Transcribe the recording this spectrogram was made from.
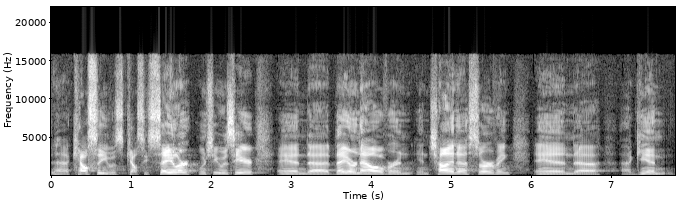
Uh, Kelsey was Kelsey Sailor when she was here, and uh, they are now over in, in China serving. And uh, again,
